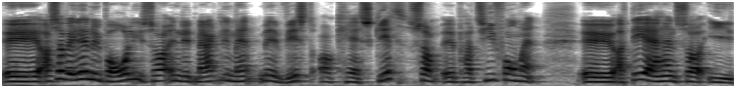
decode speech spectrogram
Øh, og så vælger Nye Borgerlige så en lidt mærkelig mand med vest og kasket som øh, partiformand. Øh, og det er han så i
